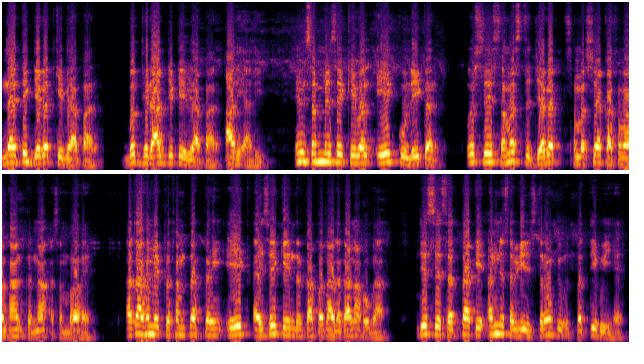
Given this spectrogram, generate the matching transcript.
नैतिक जगत के व्यापार, बुद्धि राज्य के व्यापार आदि आदि। इन सब में से केवल एक को लेकर उससे समस्त जगत समस्या का समाधान करना असंभव है। अतः हमें प्रथमतः कहीं एक ऐसे केंद्र का पता लगाना होगा, जिससे सत्ता के अन्य सभी स्तरों की उत्पत्ति हुई है।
